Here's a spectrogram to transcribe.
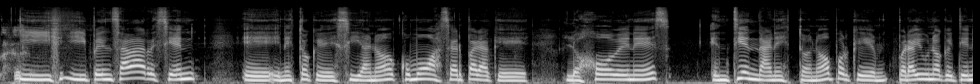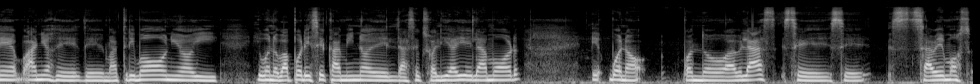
Y, pensaba recién eh, en esto que decía, ¿no? ¿Cómo hacer para que los jóvenes entiendan esto, ¿no? Porque por ahí uno que tiene años de, matrimonio y, bueno, va por ese camino de la sexualidad y el amor, eh, bueno, cuando hablas se, se, sabemos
